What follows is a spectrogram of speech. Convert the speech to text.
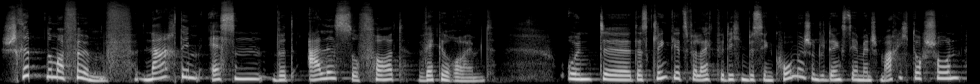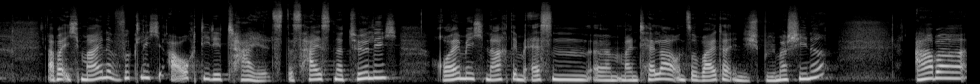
Schritt Nummer 5. Nach dem Essen wird alles sofort weggeräumt. Und äh, das klingt jetzt vielleicht für dich ein bisschen komisch und du denkst dir, Mensch, mache ich doch schon. Aber ich meine wirklich auch die Details. Das heißt, natürlich räume ich nach dem Essen äh, meinen Teller und so weiter in die Spülmaschine. Aber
